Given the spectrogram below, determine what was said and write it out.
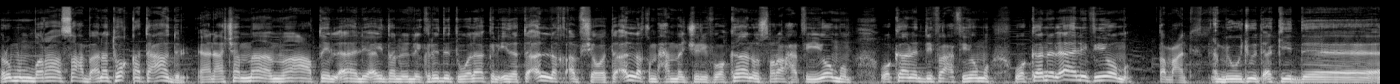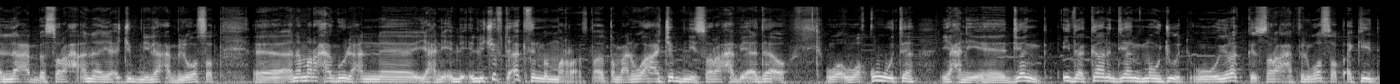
ربما مباراة صعبة أنا أتوقع تعادل يعني عشان ما ما أعطي الأهلي أيضا الكريدت ولكن إذا تألق أفشة وتألق محمد شريف وكانوا صراحة في يومهم وكان الدفاع في يومه وكان الأهلي في يومه طبعا. بوجود أكيد آه، اللاعب صراحة أنا يعجبني لاعب الوسط. آه، أنا ما راح أقول عن آه، يعني اللي شفته أكثر من مرة. طبعا وأعجبني صراحة بأدائه وقوته. يعني ديانج إذا كان ديانج موجود ويركز صراحة في الوسط أكيد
